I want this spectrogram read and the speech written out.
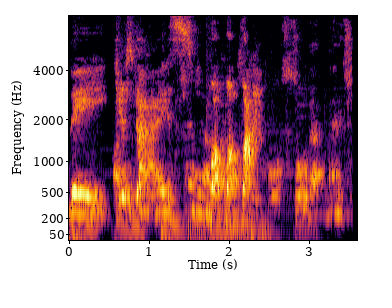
day. Cheers guys! Mwah, mwah, mwah.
